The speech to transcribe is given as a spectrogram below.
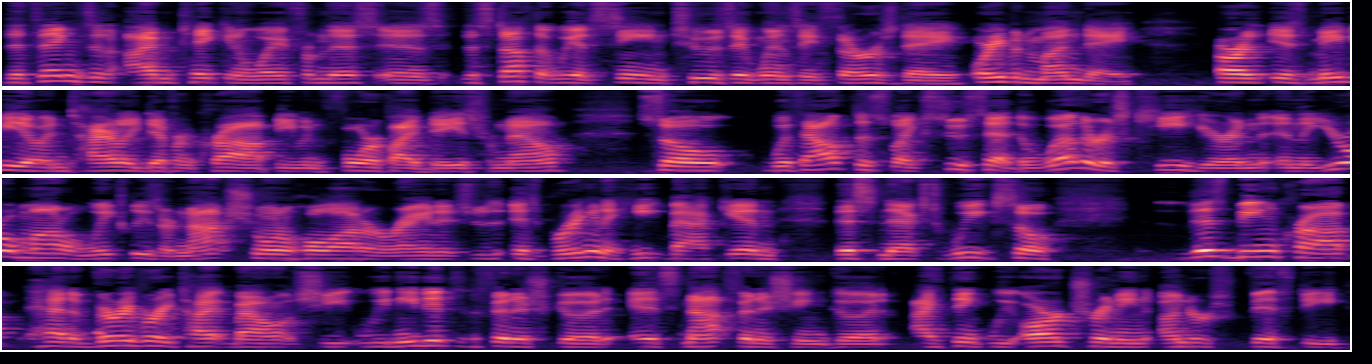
The things that I'm taking away from this is the stuff that we had seen Tuesday, Wednesday, Thursday, or even Monday or is maybe an entirely different crop even four or five days from now. So without this, like Sue said, the weather is key here, and, and the Euro model weeklies are not showing a whole lot of rain. It's just, it's bringing a heat back in this next week. So this bean crop had a very very tight balance sheet. We needed to finish good. It's not finishing good. I think we are trending under fifty.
